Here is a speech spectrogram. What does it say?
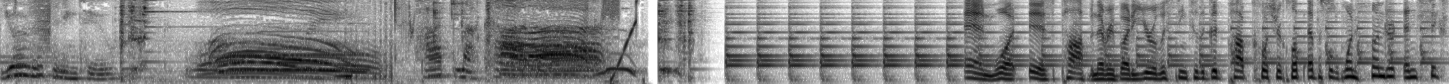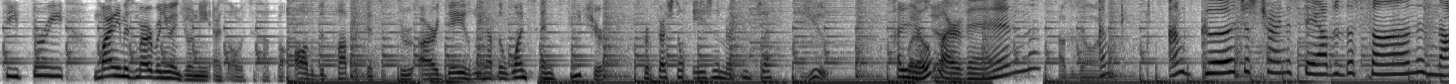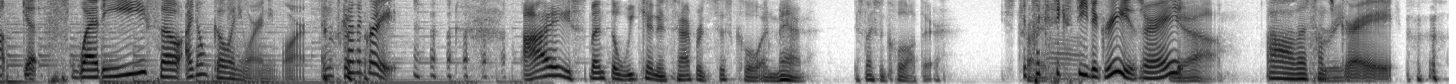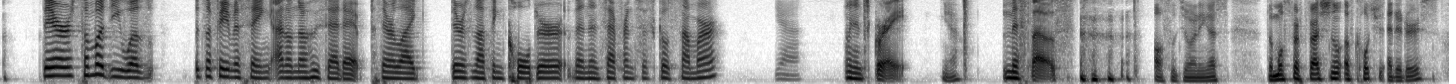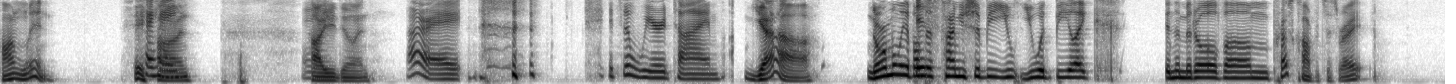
Yueh're listening to. Whoa! Potluck. And what is poppin', everybody? You're listening to the Good Pop Culture Club, episode 163. My name is Marvin. You and join me, as always, to talk about all the good pop that gets us through our days. We have the once and future professional Asian American Jess Ju. Hello, Jess? Marvin. How's it going? I'm I'm good. Just trying to stay out of the sun and not get sweaty, so I don't go anywhere anymore, and it's kind of great. I spent the weekend in San Francisco, and man, it's nice and cool out there. You should try It's like it. 60 degrees, right? Yeah. Oh, that sounds great. great. there, somebody was. It's a famous saying. I don't know who said it, but they're like, "There's nothing colder than in San Francisco summer," Yeah. and it's great. Yeah. Miss those. Also joining us, the most professional of culture editors, Hanh Nguyen. Hey, Hey, hey. Han. How are you doing? All right. it's a weird time. Yeah. Normally about Is- this time you should be you you would be like in the middle of um press conferences, right?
